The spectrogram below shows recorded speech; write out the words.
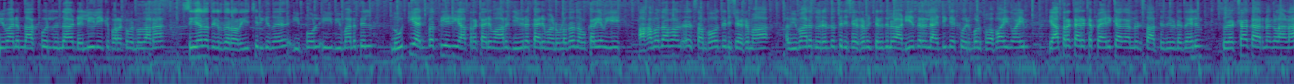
വിമാനം നാഗ്പൂരിൽ നിന്ന് ഡൽഹിയിലേക്ക് പറക്കുമെന്നതാണ് സിയാൽ അധികൃതർ അറിയിച്ചിരിക്കുന്നത്. ഇപ്പോൾ ഈ വിമാനത്തിൽ നൂറ്റി അൻപത്തിയേഴ് യാത്രക്കാരും ആറ് ജീവനക്കാരുമാണുള്ളത്. നമുക്കറിയാം ഈ അഹമ്മദാബാദ് സംഭവത്തിന് ശേഷം ആ വിമാന ദുരന്തത്തിന് ശേഷം ഇത്തരത്തിലുള്ള അടിയന്തര ലാൻഡിംഗ് ഒക്കെ വരുമ്പോൾ സ്വാഭാവികമായും യാത്രക്കാരൊക്കെ പാനിക് ആകാനുള്ള ഒരു സാധ്യതയുണ്ട്. എന്തായാലും സുരക്ഷാ കാരണങ്ങളാണ്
